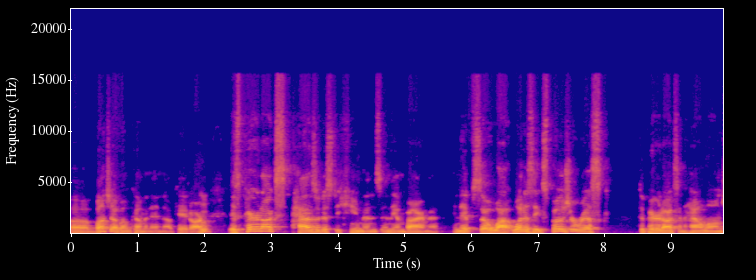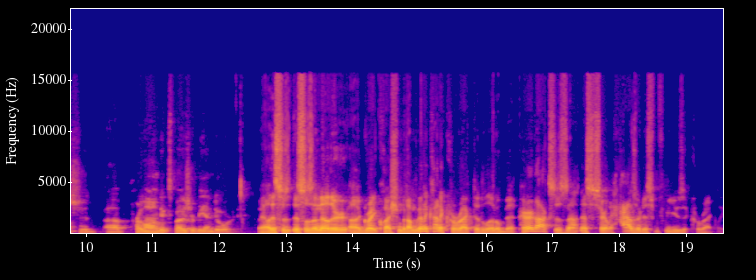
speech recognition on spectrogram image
a, a bunch of them coming in now, Kedar. Mm-hmm. Is Peridox hazardous to humans and the environment? And if so, what, what is the exposure risk to Peridox and how long should uh, prolonged exposure be endured? Well, this is this is another uh, great question, but I'm going to kind of correct it a little bit. Peridox is not necessarily hazardous if we use it correctly.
